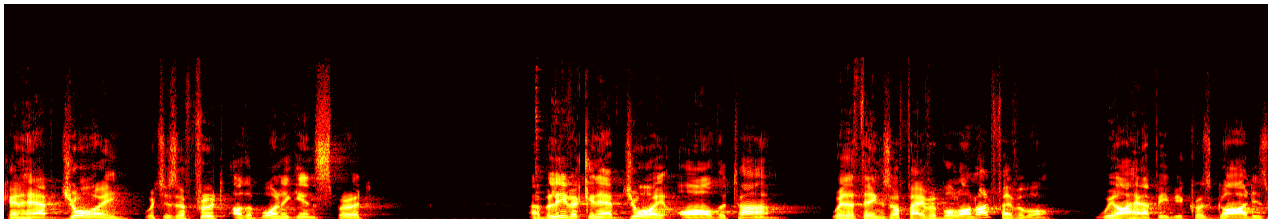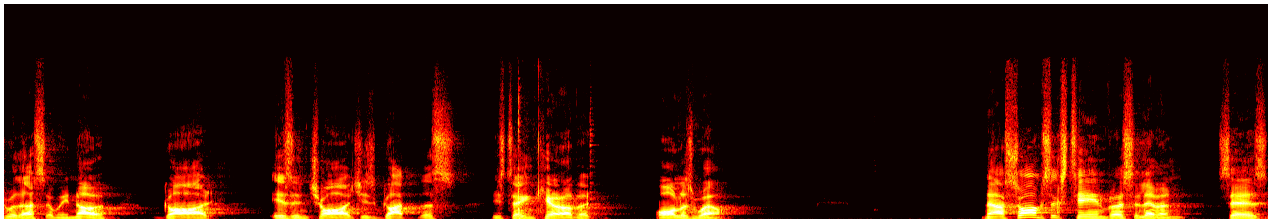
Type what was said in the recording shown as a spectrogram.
can have joy, which is a fruit of the born again spirit. A believer can have joy all the time, whether things are favorable or not favorable. We are happy because God is with us and we know God is in charge. He's got this, He's taking care of it. All is well. Now, Psalm 16, verse 11 says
